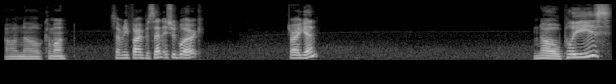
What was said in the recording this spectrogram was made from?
Oh no, come on. 75%, it should work. Try again. No, please.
